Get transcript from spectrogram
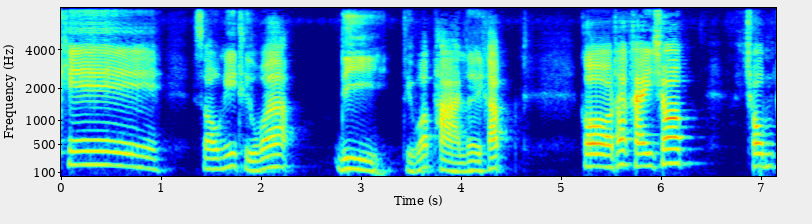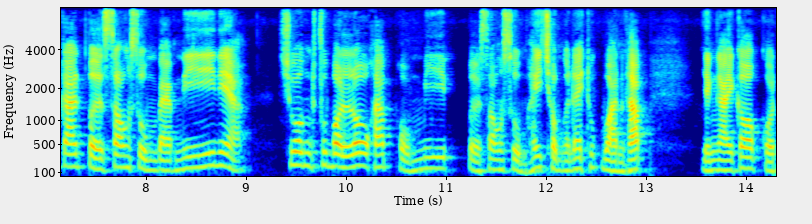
เค ซองนี้ถือว่าดี ถือว่าผ่านเลยครับ ก็ถ้าใครชอบชมการเปิดซองสุ่มแบบนี้เนี่ย ช่วงฟุตบอลโลกครับ ผมมีเปิดซองสุ่มให้ชมกันได้ทุกวันครับ ยังไงก็กด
